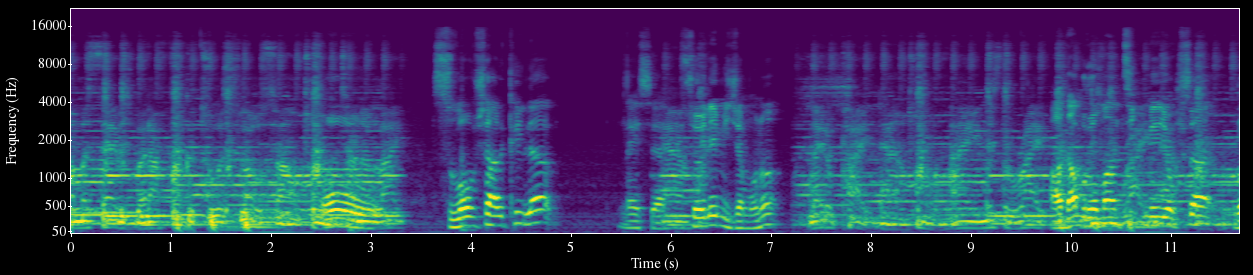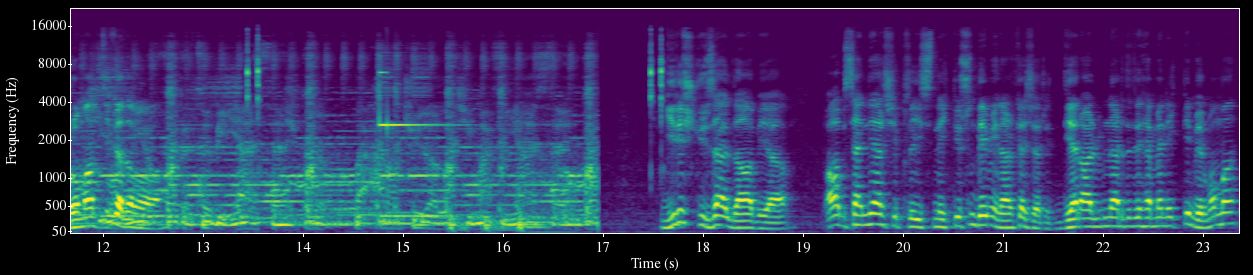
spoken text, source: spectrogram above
I'm a savage, but I fuck her to a slow şarkıyla neyse söylemeyeceğim onu. Adam romantik mi yoksa romantik adam ama. Giriş güzeldi abi ya. Abi sen niye her şeyi playlistine ekliyorsun demeyin arkadaşlar. Diğer albümlerde de hemen eklemiyorum ama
